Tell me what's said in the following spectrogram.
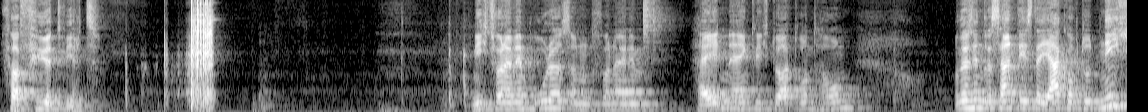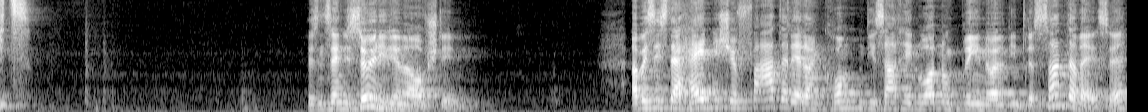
verführt wird. Nicht von einem Bruder, sondern von einem Heiden eigentlich dort rundherum. Und das Interessante ist, der Jakob tut nichts. Es sind seine Söhne, die dann aufstehen. Aber es ist der heidnische Vater, der dann kommt und die Sache in Ordnung bringen. Und interessanterweise,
